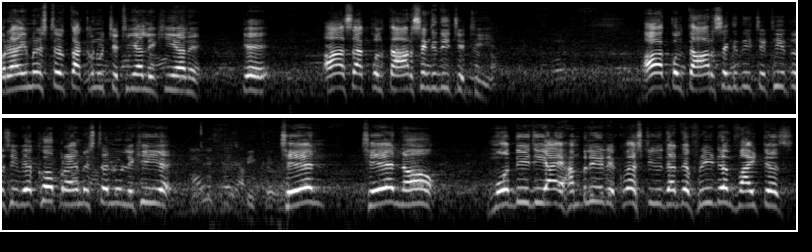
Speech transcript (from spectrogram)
ਪ੍ਰਾਈਮ ਮਿਨਿਸਟਰ ਤੱਕ ਨੂੰ ਚਿੱਠੀਆਂ ਲਿਖੀਆਂ ਨੇ ਕਿ ਆਹ ਸਾ ਕੁਲਤਾਰ ਸਿੰਘ ਦੀ ਚਿੱਠੀ ਹੈ। ਆਹ ਕੁਲਤਾਰ ਸਿੰਘ ਦੀ ਚਿੱਠੀ ਤੁਸੀਂ ਵੇਖੋ, ਪ੍ਰਾਈਮ ਮਿਨਿਸਟਰ ਨੂੰ ਲਿਖੀ ਹੈ। 6 6 9 Modi ji I humbly request you that the freedom fighters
